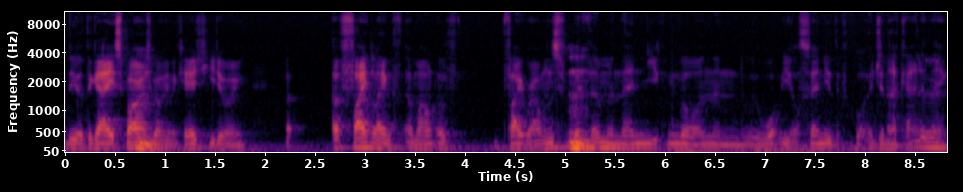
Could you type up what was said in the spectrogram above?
the the guy sparring's Mm. going in the cage. You're doing a, a fight length amount of fight rounds with Mm. them, and then you can go and then what you'll send you the footage and that kind of thing.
